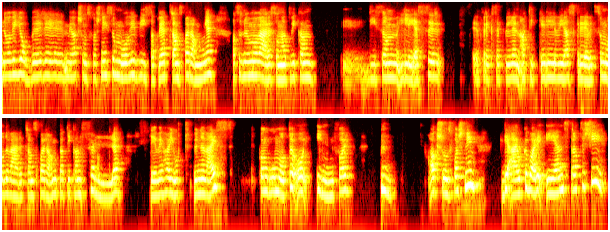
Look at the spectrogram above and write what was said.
Når vi jobber eh, med aksjonsforskning, så må vi vise at vi er transparente. Altså Det må være sånn at vi kan eh, De som leser eh, f.eks. en artikkel vi har skrevet, så må det være transparent. At de kan følge det vi har gjort underveis på en god måte. Og innenfor aksjonsforskning, det er jo ikke bare én strategi.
